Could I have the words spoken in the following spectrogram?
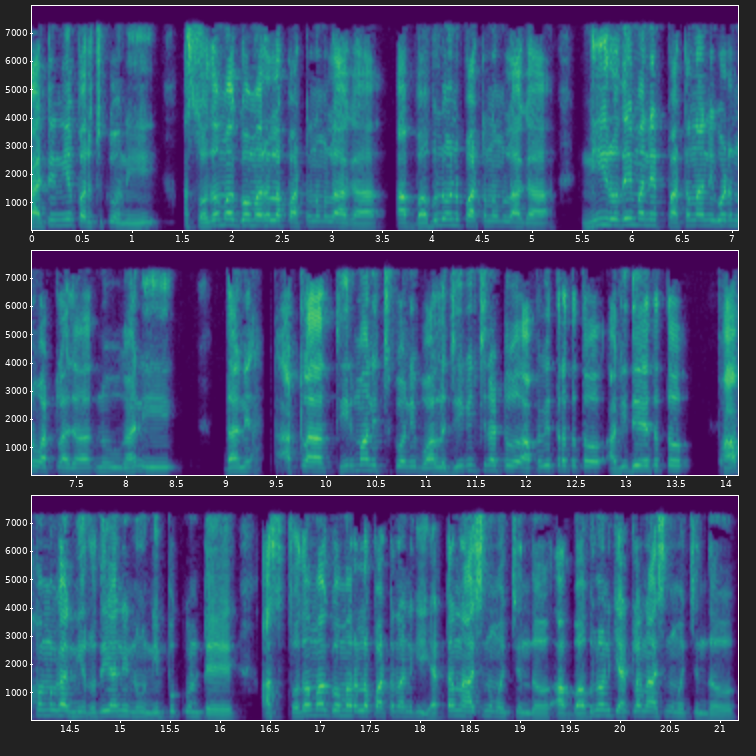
కఠిన్యపరుచుకొని ఆ సొదమ గొమరల పట్టణం లాగా ఆ బబులోని పట్టణం లాగా నీ హృదయం అనే పట్టణాన్ని కూడా నువ్వు అట్లా నువ్వు కానీ దాన్ని అట్లా తీర్మానించుకొని వాళ్ళు జీవించినట్టు అపవిత్రతతో అవిధేయతతో పాపముగా నీ హృదయాన్ని నువ్వు నింపుకుంటే ఆ సుధమ గుమరుల పట్టణానికి ఎట్లా నాశనం వచ్చిందో ఆ బబులోనికి ఎట్లా నాశనం వచ్చిందో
